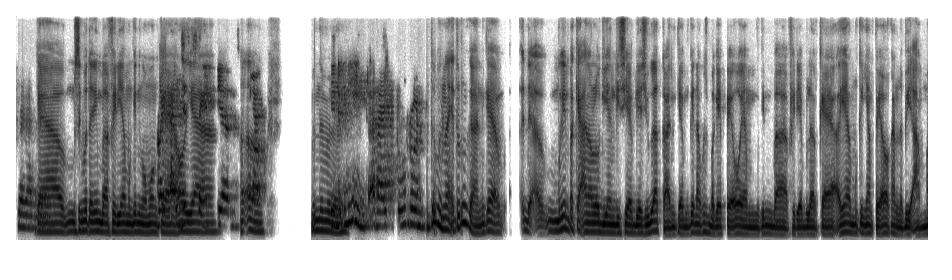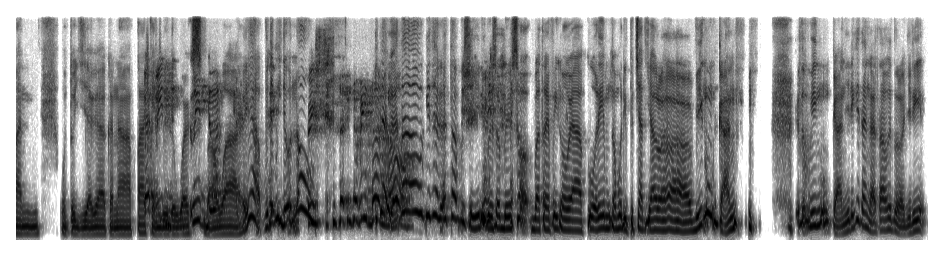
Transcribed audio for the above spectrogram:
Kayak meskipun tadi Mbak Firia mungkin ngomong kayak oh ya, uh -uh, Bener-bener. Ini naik turun. Itu benar naik turun kan. Kayak mungkin pakai analogi yang di dia juga kan. Kayak mungkin aku sebagai PO yang mungkin Mbak Fidia bilang kayak ya mungkin yang PO kan lebih aman untuk jaga kenapa can do the works bawah. Ya, kita we don't know. kita nggak tahu, kita nggak tahu bisa jadi besok-besok Mbak Traffic nge aku Rim kamu dipecat ya lah. Bingung kan? itu bingung kan. Jadi kita nggak tahu gitu loh. Jadi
